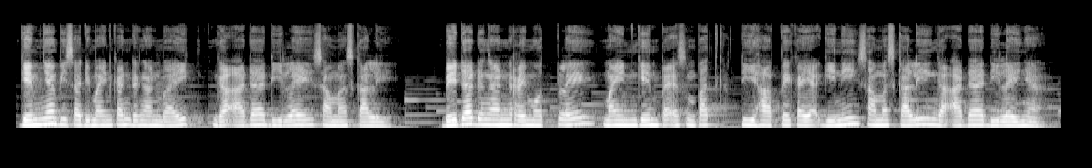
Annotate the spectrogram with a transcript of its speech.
Gamenya bisa dimainkan dengan baik, nggak ada delay sama sekali. Beda dengan remote play, main game PS4 di HP kayak gini sama sekali nggak ada delaynya.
